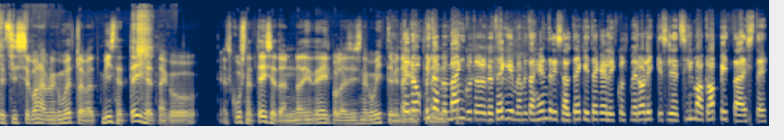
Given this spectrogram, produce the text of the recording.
et siis see paneb nagu mõtlema, et mis need teised nagu et kus need teised on, neil pole siis nagu mitte midagi. ei no mida näidata. me mängutööl ka tegime, mida Henri seal tegi, tegelikult meil olidki sellised silmaklapid täiesti.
